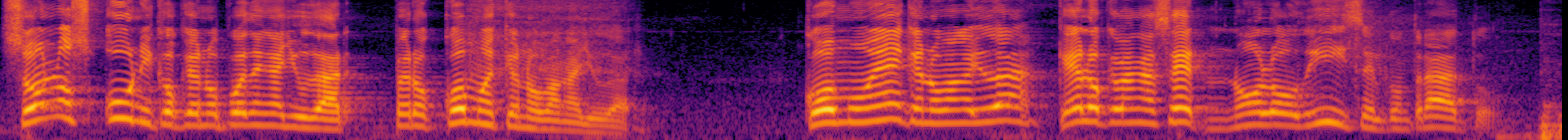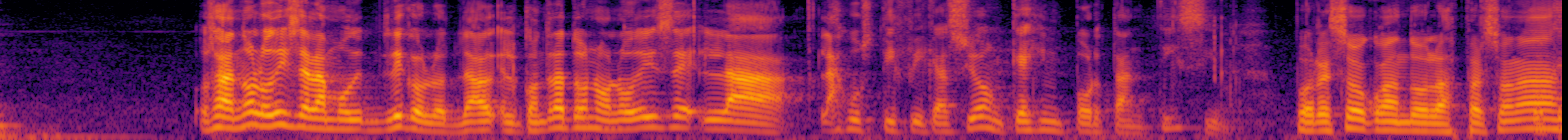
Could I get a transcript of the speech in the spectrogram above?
Son los únicos que nos pueden ayudar, pero ¿cómo es que nos van a ayudar? ¿Cómo es que nos van a ayudar? ¿Qué es lo que van a hacer? No lo dice el contrato. O sea, no lo dice la, el contrato, no, lo dice la, justificación, que es importantísima. Por eso cuando las personas,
